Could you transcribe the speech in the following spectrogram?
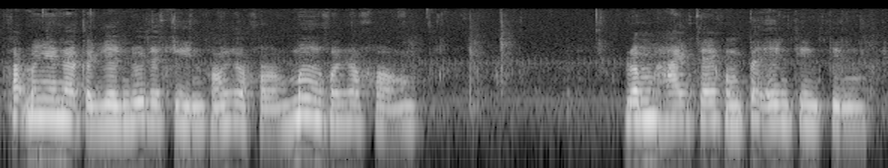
เพราะมันยายน้อยก็ยืนอยู่ในตีนของเจ้าของมือของเจ้าของลมหายใจของตัวเองจริง ๆ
